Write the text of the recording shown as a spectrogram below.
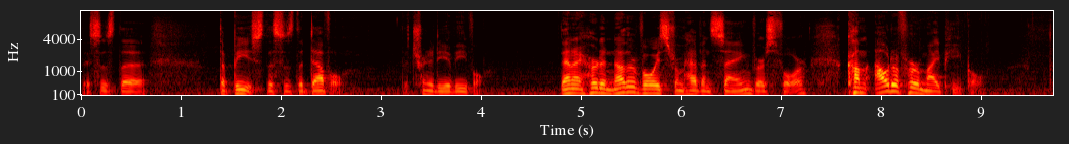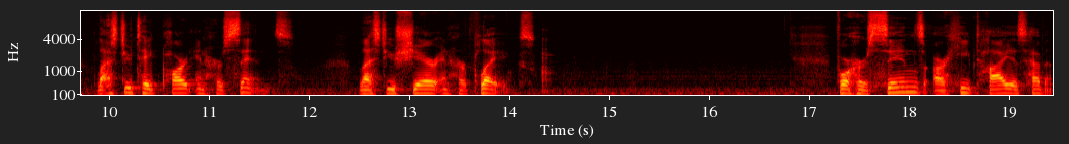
This is the, the beast. This is the devil, the trinity of evil. Then I heard another voice from heaven saying, verse 4 Come out of her, my people, lest you take part in her sins, lest you share in her plagues. For her sins are heaped high as heaven,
